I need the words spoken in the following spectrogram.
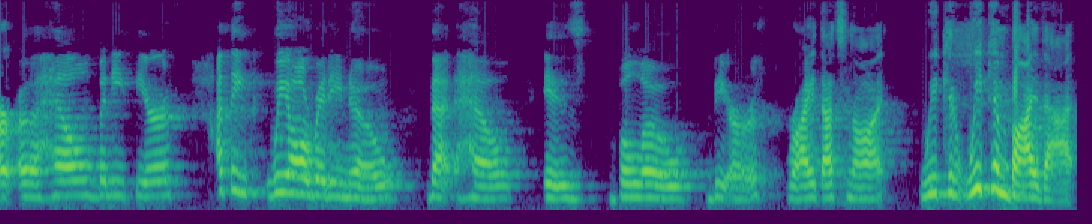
or uh, hell beneath the earth. I think we already know that hell is below the earth, right? That's not we can we can buy that.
